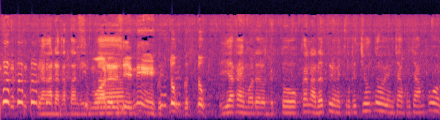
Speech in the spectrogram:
yang ada ketan hitam. Semua ada di sini. Getuk getuk. Iya kayak model getuk kan ada tuh yang kecil-kecil tuh yang campur-campur.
